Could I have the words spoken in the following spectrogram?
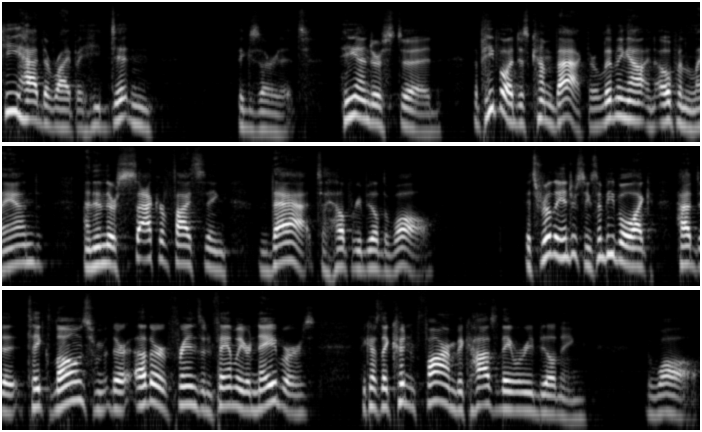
he had the right, but he didn't exert it. He understood. The people had just come back. They're living out in open land, and then they're sacrificing that to help rebuild the wall. It's really interesting. Some people like had to take loans from their other friends and family or neighbors because they couldn't farm because they were rebuilding the wall.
